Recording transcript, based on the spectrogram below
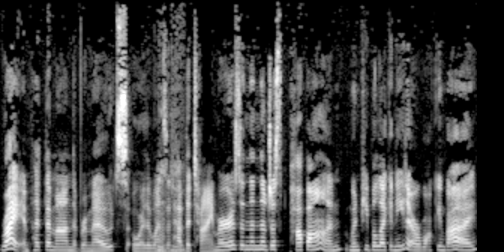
Right, and put them on the remotes or the ones that have the timers, and then they'll just pop on when people like Anita are walking by,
